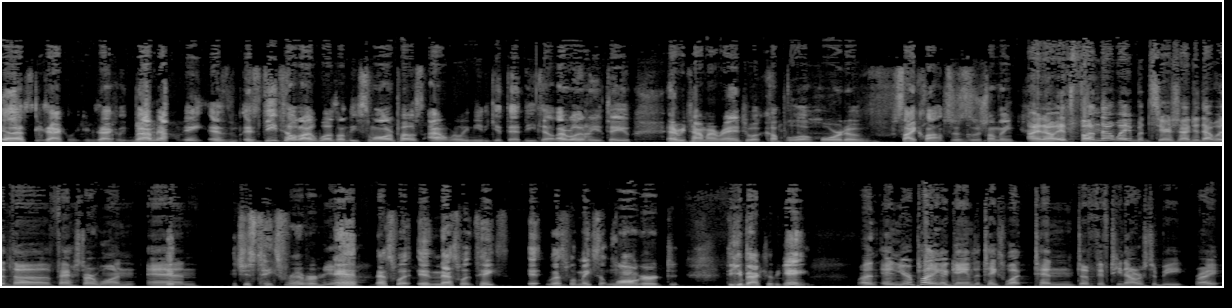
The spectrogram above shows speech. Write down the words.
Yeah, that's exactly, exactly. But I mean, I as as detailed I was on these smaller posts, I don't really need to get that detailed. I really don't need to tell you every time I ran into a couple of horde of cyclopses or something. I know it's fun that way, but seriously, I did that with uh, Phantasy Star One, and It just takes forever, Yeah. and that's what and that's what takes it. That's what makes it longer to to get back to the game. and and you're playing a game that takes what ten to fifteen hours to beat, right?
